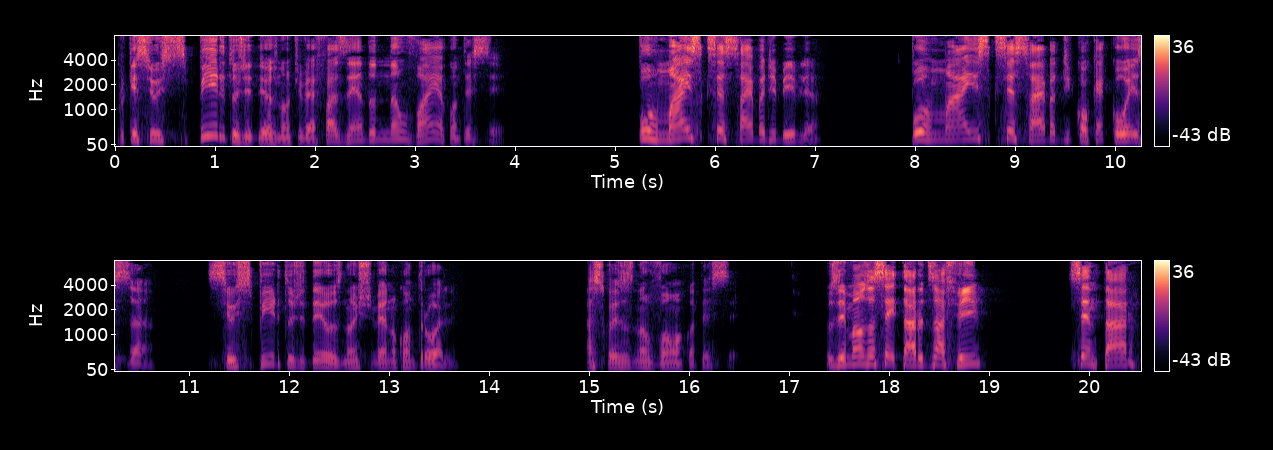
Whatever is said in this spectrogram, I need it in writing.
Porque se o Espírito de Deus não estiver fazendo, não vai acontecer. Por mais que você saiba de Bíblia, por mais que você saiba de qualquer coisa, se o Espírito de Deus não estiver no controle, as coisas não vão acontecer. Os irmãos aceitaram o desafio, sentaram,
